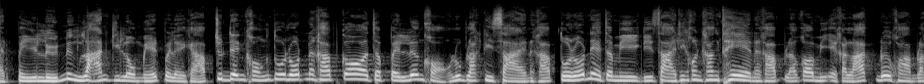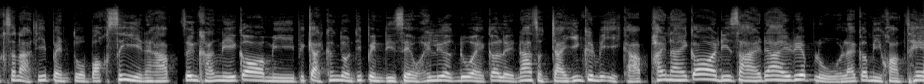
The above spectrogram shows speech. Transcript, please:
8 ปีหรือ 1 ล้านกิโลเมตรไปเลยครับจุดเด่นของตัวรถนะครับก็จะเป็นเรื่องของรูปลักษณ์ดีไซน์นะครับตัวรถเนี่ยจะมีดีไซน์ที่ค่อนข้างเท่นะครับแล้วก็มีเอกลักษณ์ด้วยความลักษณะที่เป็นตัวบ็อกซี่นะครับซึ่งครั้งนี้ก็มีพิกัดเครื่องยนต์ที่เป็นดีเซลให้เลือกด้วย ก็เลยน่าสนใจยิ่งขึ้นไปอีกครับภายในก็ดีไซน์ได้เรียบหรูและก็มีความเท่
